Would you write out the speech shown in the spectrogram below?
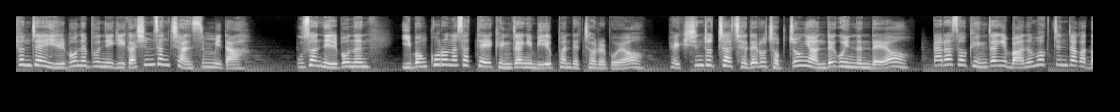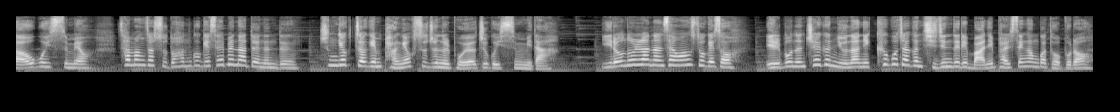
현재 일본의 분위기가 심상치 않습니다. 우선 일본은 이번 코로나 사태에 굉장히 미흡한 대처를 보여 백신조차 제대로 접종이 안 되고 있는데요. 따라서 굉장히 많은 확진자가 나오고 있으며 사망자 수도 한국의 3배나 되는 등 충격적인 방역 수준을 보여주고 있습니다. 이런 혼란한 상황 속에서 일본은 최근 유난히 크고 작은 지진들이 많이 발생함과 더불어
